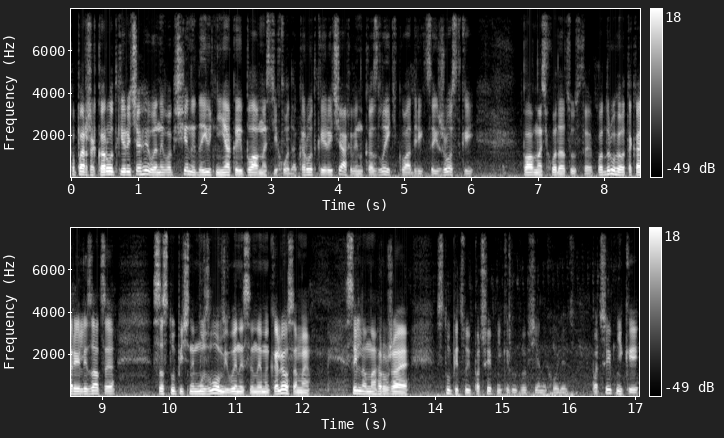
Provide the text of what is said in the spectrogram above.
по-перше, короткі рычаги вони взагалі не дають ніякої плавності ходу. Короткий рычаг, він козлить, квадрик цей жорсткий, плавність ходу відсутствує. По-друге, така реалізація со ступічним узлом і винесеними колесами сильно нагружає ступицю і подшипники тут взагалі не ходять. Подшипники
